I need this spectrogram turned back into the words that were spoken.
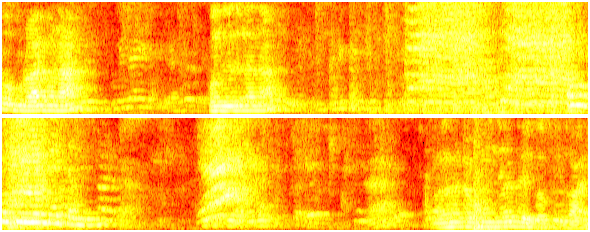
ও বুড়ো আইব না? কোন দিছিল না? কিনে একটা ফোন দিয়ে দেখো কি হয়।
